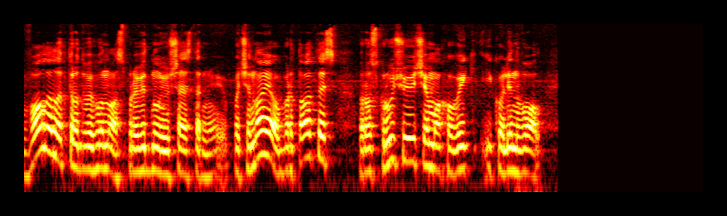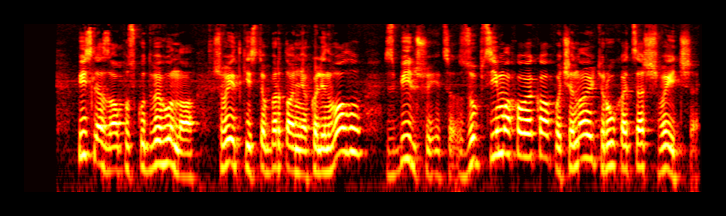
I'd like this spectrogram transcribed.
Вал електродвигуна з провідною шестернею починає обертатись, розкручуючи маховик і колінвал. Після запуску двигуна швидкість обертання колінвалу збільшується. Зубці маховика починають рухатися швидше.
